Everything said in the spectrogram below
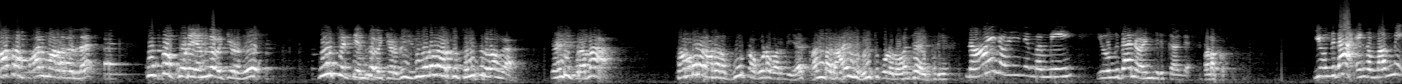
மாத்திரம் பால் மாறது இல்ல குப்பை கூட எங்க வைக்கிறது? பூச்சட்டி எங்க வைக்கிறது? இது கூட அவருக்கு சொல்லி தருவாங்க. ஏடி பிரபா சம்பளம் வாங்குற கூர்க்கா கூட வரலையே. கண்ட நாய்க்கு வீட்டுக்குள்ள நுழைஞ்சா எப்படி? நான் நுழையில மம்மி. இவங்க தான் நுழைஞ்சிருக்காங்க. வணக்கம். இவங்க தான் எங்க மம்மி.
